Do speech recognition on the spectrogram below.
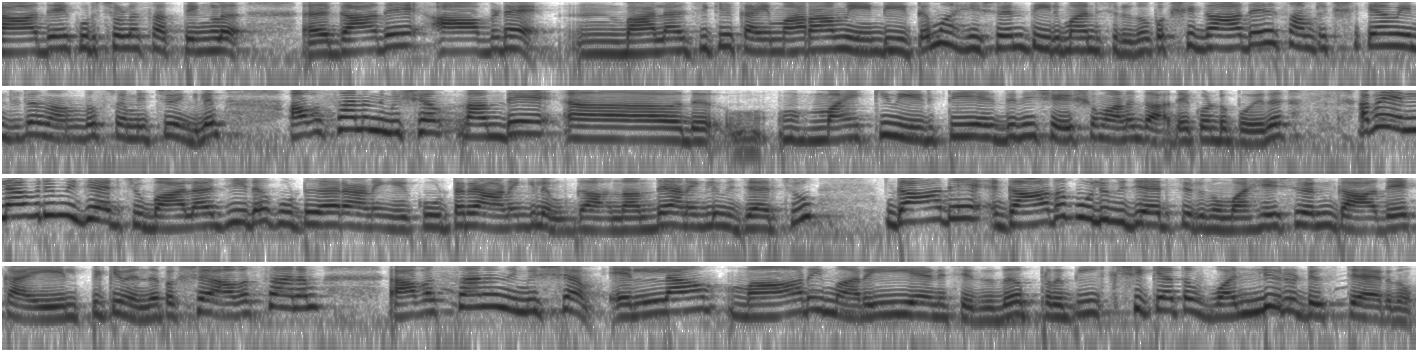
ഗാഥയെക്കുറിച്ചുള്ള സത്യങ്ങൾ ഗാഥയെ അവിടെ ബാലാജിക്ക് കൈമാറാൻ വേണ്ടിയിട്ട് മഹേശ്വരൻ തീരുമാനിച്ചിരുന്നു. പക്ഷെ ഗാദയെ സംരക്ഷിക്കാൻ വേണ്ടിയിട്ട് നന്ദ ശ്രമിച്ചുവെങ്കിലും അവസാന നിമിഷം നന്ദയെ ഇത് മയക്കി വീഴ്ത്തിയതിന് ശേഷമാണ് ഗാദയെ കൊണ്ടുപോയത്. അപ്പൊ എല്ലാവരും വിചാരിച്ചു ബാലാജിയുടെ കൂട്ടുകാരാണെങ്കിൽ കൂട്ടരാണെങ്കിലും നന്ദയാണെങ്കിലും വിചാരിച്ചു ഗാദെ ഗാഥ പോലും വിചാരിച്ചിരുന്നു മഹേശ്വരൻ ഗാദയെ കയ്യേൽപ്പിക്കുമെന്ന് പക്ഷെ അവസാനം അവസാന നിമിഷം എല്ലാം മാറി മറിയുകയാണ് ചെയ്തത്. പ്രതീക്ഷിക്കാത്ത വലിയൊരു ട്വിസ്റ്റ് ആയിരുന്നു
